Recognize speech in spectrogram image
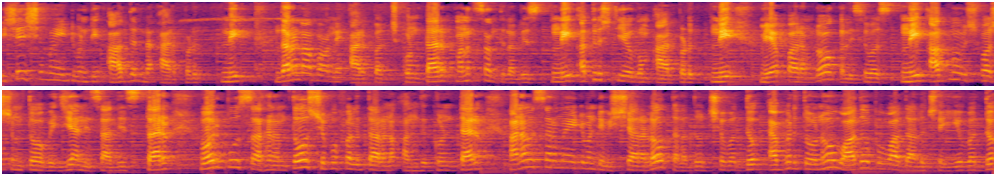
విశేషమైనటువంటి ఆదరణ ఏర్పడుతుంది. ధనలాభాన్ని ఏర్పరచుకుంటారు. మనశ్శాంతి లభిస్తుంది. అదృష్ట యోగం ఏర్పడుతుంది. వ్యాపారంలో కలిసి వస్తుంది. ఆత్మవిశ్వాసంతో విజయాన్ని సాధిస్తారు. ఓర్పు సహనంతో శుభ ఫలితాలను అందుకుంటారు. అనవసరమైనటువంటి విషయాలలో తలదూర్చవద్దు. ఎవరితోనూ వాదోపవాదాలు చేయవద్దు.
